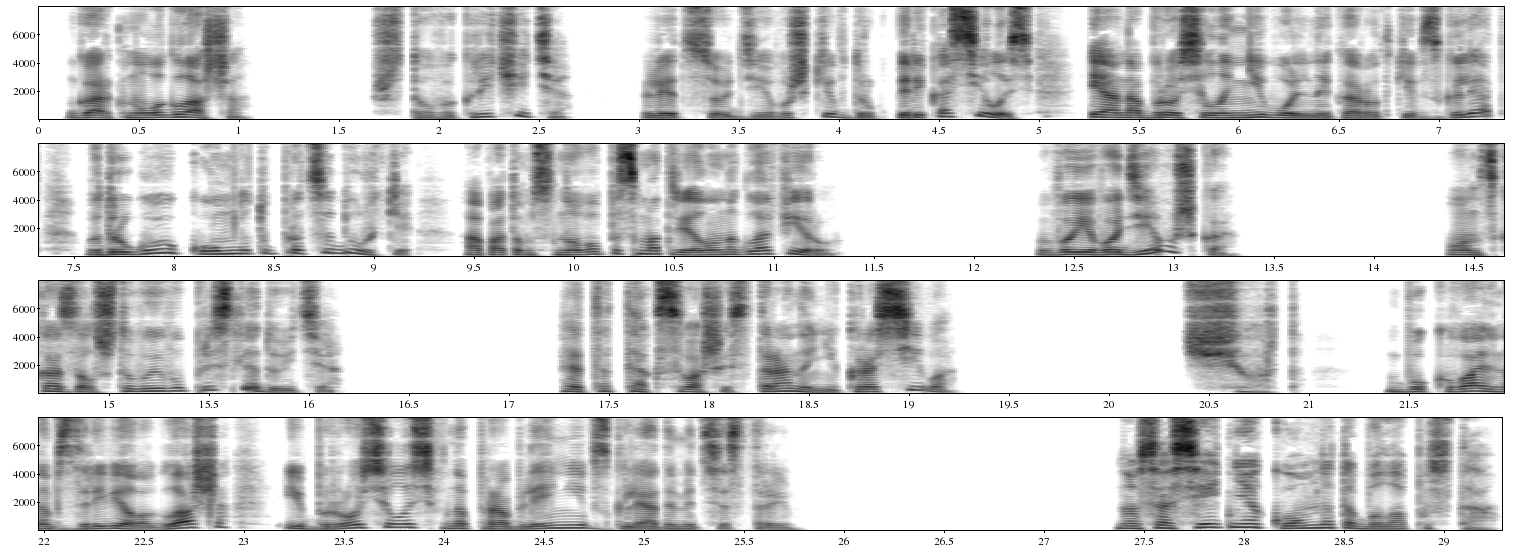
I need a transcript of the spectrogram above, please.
— гаркнула Глаша. «Что вы кричите?» Лицо девушки вдруг перекосилось, и она бросила невольный короткий взгляд в другую комнату процедурки, а потом снова посмотрела на Глафиру. «Вы его девушка?» Он сказал, что вы его преследуете. Это так с вашей стороны некрасиво. Черт! Буквально взревела Глаша и бросилась в направлении взгляда медсестры. Но соседняя комната была пуста.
